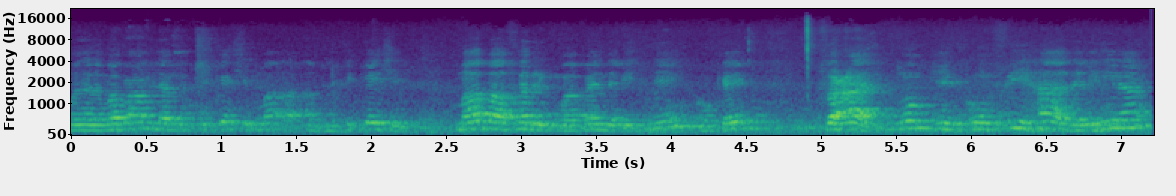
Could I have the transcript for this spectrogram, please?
وأنا لما بعمل amplification ما amplification ما بفرق ما بين الاثنين okay فعاد ممكن يكون في هذا اللي هنا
